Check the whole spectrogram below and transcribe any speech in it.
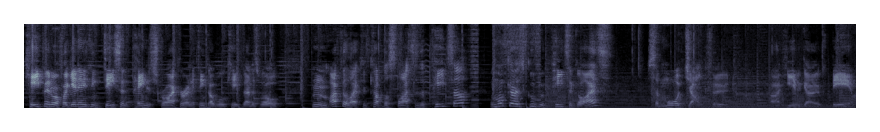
keep it, or if I get anything decent painted Striker or anything, I will keep that as well. Hmm, I feel like a couple of slices of pizza. And what goes good with pizza, guys? Some more junk food. Alright, here we go. Bam.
